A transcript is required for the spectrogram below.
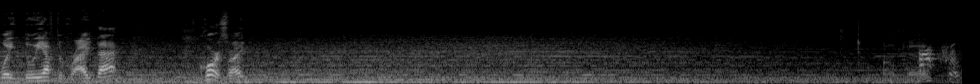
Wait, do we have to ride that? Of course, right? Okay. That's it.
